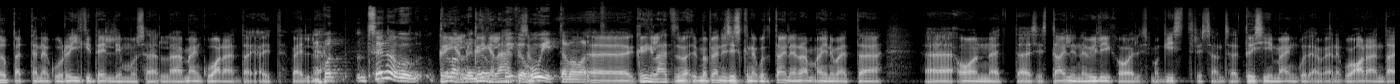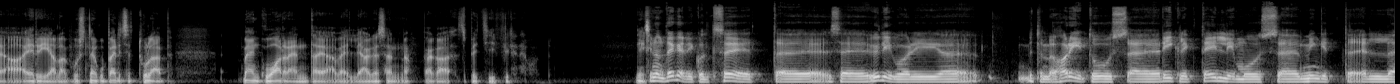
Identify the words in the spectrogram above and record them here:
õpeta nagu riigi tellimusel mänguarendajaid välja. vot see nagu kõlab nüüd nagu kõige huvitavamalt. Äh, kõige lähedasem, ma pean siiski nagu detaili ära mainima, et äh, on, et äh, siis Tallinna Ülikoolis magistris on see tõsimängude nagu arendaja eriala, kust nagu päriselt tuleb mänguarendaja välja, aga see on noh, väga spetsiifiline koht. siin on tegelikult see, et see ülikooli ütleme, haridus, riiklik tellimus mingitel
